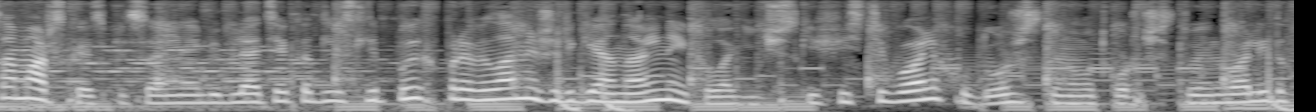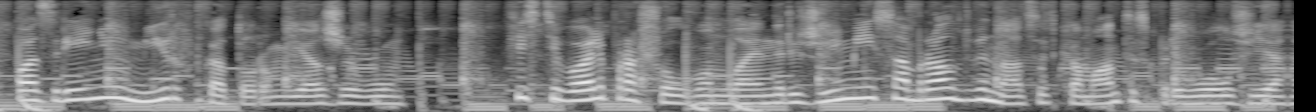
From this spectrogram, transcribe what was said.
Самарская специальная библиотека для слепых провела межрегиональный экологический фестиваль художественного творчества инвалидов по зрению «Мир, в котором я живу». Фестиваль прошел в онлайн-режиме и собрал 12 команд из Приволжья.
